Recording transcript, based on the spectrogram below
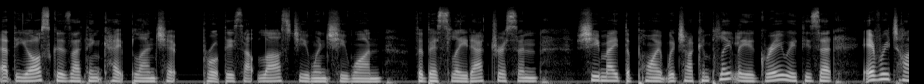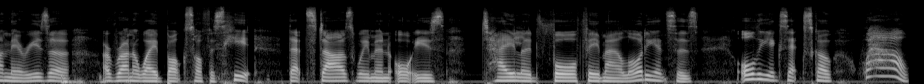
at the Oscars. I think Cate Blanchett brought this up last year when she won for Best Lead Actress and she made the point, which I completely agree with, is that every time there is a, a runaway box office hit that stars women or is tailored for female audiences, all the execs go, wow,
